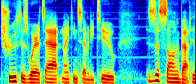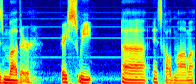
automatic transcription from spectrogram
Truth is Where It's At, 1972. This is a song about his mother. Very sweet. Uh, it's called Mama.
